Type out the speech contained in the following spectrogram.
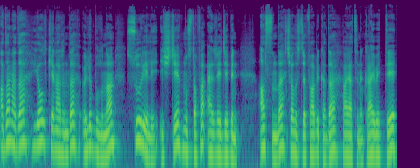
Adana'da yol kenarında ölü bulunan Suriyeli işçi Mustafa El Recep'in aslında çalıştığı fabrikada hayatını kaybettiği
